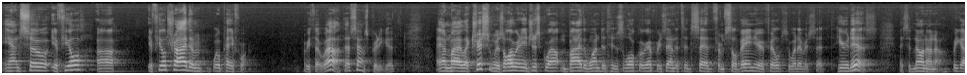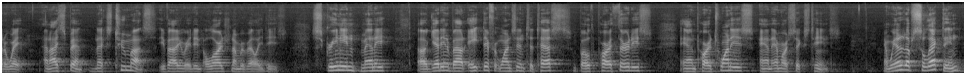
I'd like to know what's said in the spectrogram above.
And so if you'll, uh, if you'll try them, we'll pay for them. We thought, wow, that sounds pretty good. And my electrician was already just go out and buy the one that his local representative said from Sylvania or Philips or whatever said, here it is. I said, no, no, no, we got to wait. And I spent the next two months evaluating a large number of LEDs screening many, uh, getting about eight different ones into tests, both PAR 30s and PAR 20s and MR 16s. And we ended up selecting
